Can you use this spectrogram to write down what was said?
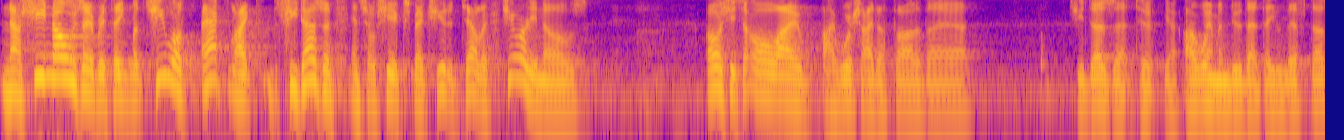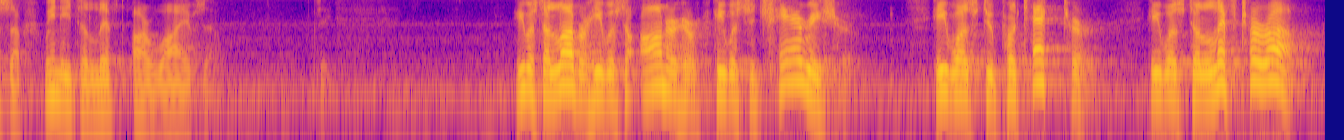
Now, she knows everything, but she will act like she doesn't, and so she expects you to tell her. She already knows. Oh, she said, Oh, I, I wish I'd have thought of that. She does that too. Yeah, our women do that. They lift us up. We need to lift our wives up. See? He was to love her, he was to honor her, he was to cherish her, he was to protect her, he was to lift her up.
